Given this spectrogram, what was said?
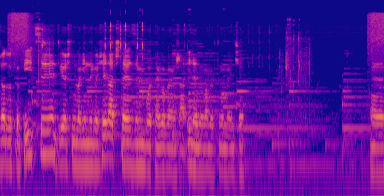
Żodły kropicy, dwie rośliny bagiennego ziela, cztery zęby błotnego węża. Ile my mamy w tym momencie? E...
